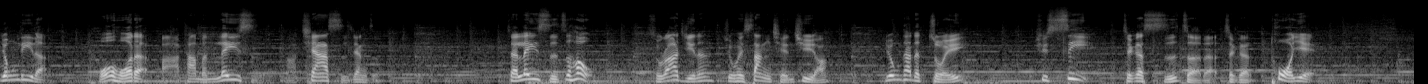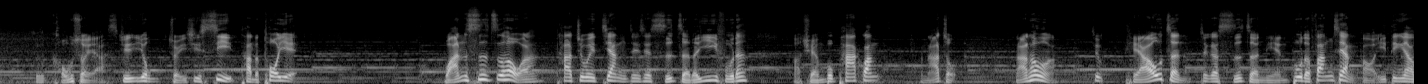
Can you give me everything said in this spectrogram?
用力的活活的把他们勒死啊，掐死这样子。在勒死之后。苏拉吉呢就会上前去啊，用他的嘴去吸这个死者的这个唾液，就是口水啊，就用嘴去吸他的唾液。完事之后啊，他就会将这些死者的衣服呢啊全部扒光拿走，然后啊就调整这个死者脸部的方向哦，一定要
